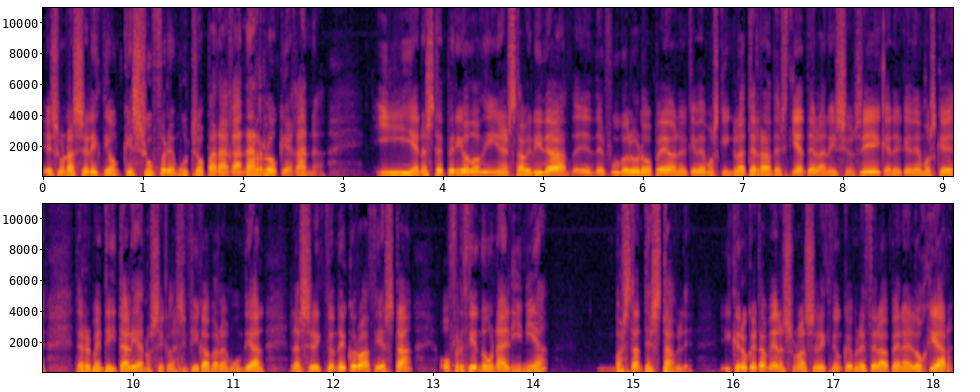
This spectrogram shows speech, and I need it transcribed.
Es una selección que sufre mucho para ganar lo que gana. Y en este periodo de inestabilidad eh, del fútbol europeo, en el que vemos que Inglaterra desciende la Nations League, en el que vemos que de repente Italia no se clasifica para el Mundial, la selección de Croacia está ofreciendo una línea bastante estable y creo que también es una selección que merece la pena elogiar,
